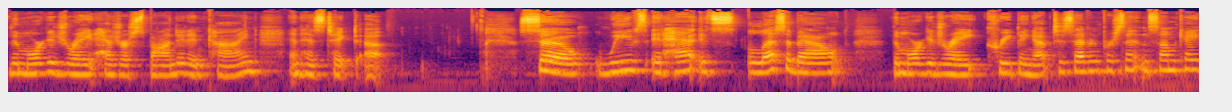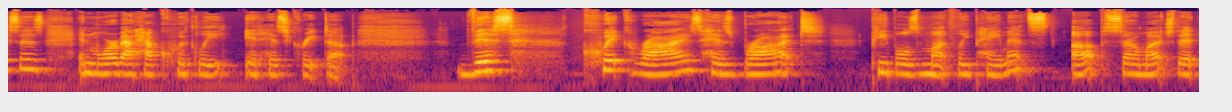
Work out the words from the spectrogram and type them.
the mortgage rate has responded in kind and has ticked up. So we've it had it's less about the mortgage rate creeping up to 7% in some cases and more about how quickly it has creeped up. This quick rise has brought people's monthly payments up so much that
